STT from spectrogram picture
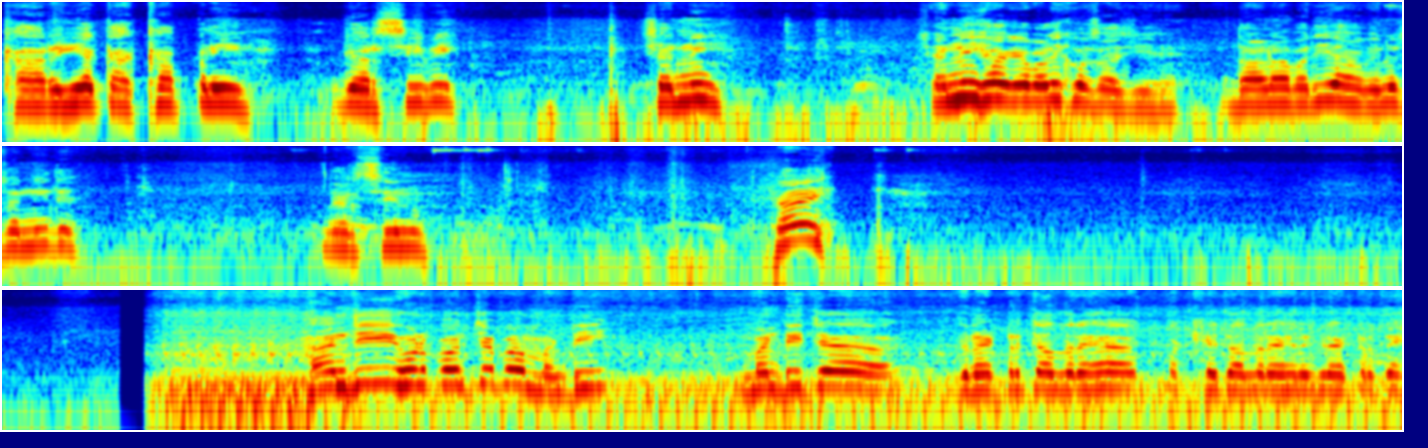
ਖਾ ਰਹੀ ਹੈ ਕੱਖ ਆਪਣੀ, ਜਰਸੀ ਵੀ। ਸੰਨੀ ਸੰਨੀ ਖਾ ਕੇ ਬੜੀ ਖੁਸ਼ ਆ ਜੀ ਇਹ। ਦਾਣਾ ਵਧੀਆ ਹੋਵੇ ਨੂੰ ਸੰਨੀ ਤੇ, ਜਰਸੀ ਨੂੰ। ਹਾਏ ਹਾਂਜੀ ਹੁਣ ਪਹੁੰਚੇ ਆਪਾਂ ਮੰਡੀ। ਮੰਡੀ 'ਚ ਜਨਰੇਟਰ ਚੱਲ ਰਿਹਾ ਪੱਖੇ ਚੱਲ ਰਹੇ ਨੇ ਜਨਰੇਟਰ ਤੇ।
